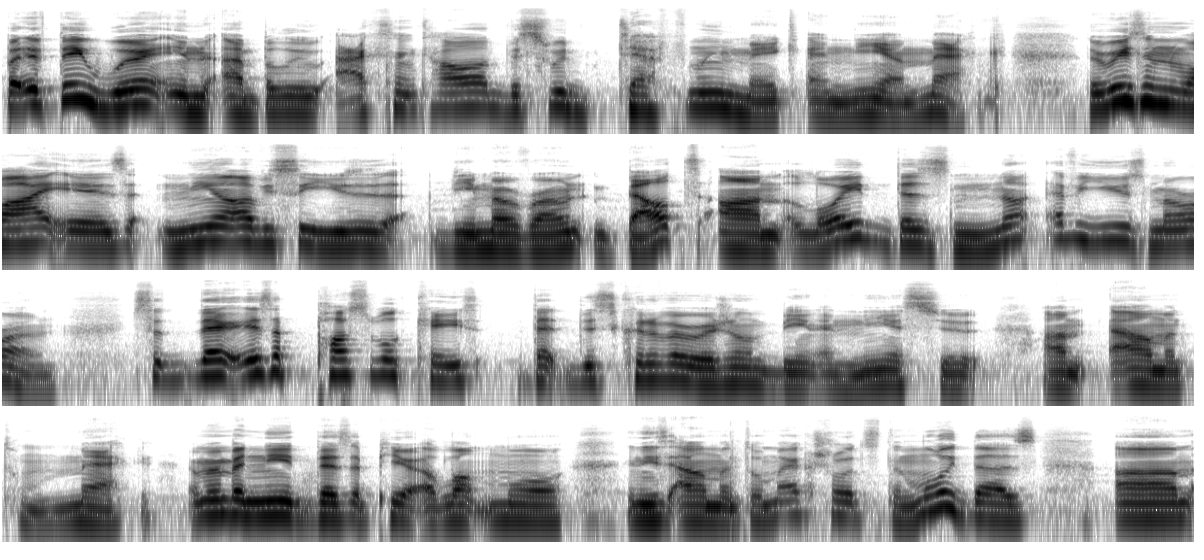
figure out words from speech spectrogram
But if they were in a blue accent color, this would definitely make a Nya mech. The reason why is Nya obviously uses the maroon belt. Um, Lloyd does not ever use maroon. So there is a possible case that this could have originally been a Nya suit, um, elemental mech. Remember, Nya does appear a lot more in these elemental mech shorts than Lloyd does. Um,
